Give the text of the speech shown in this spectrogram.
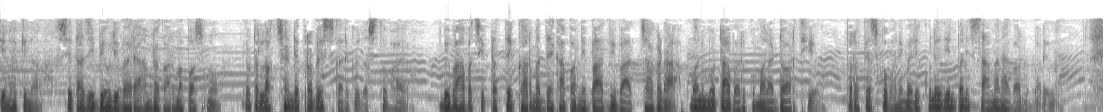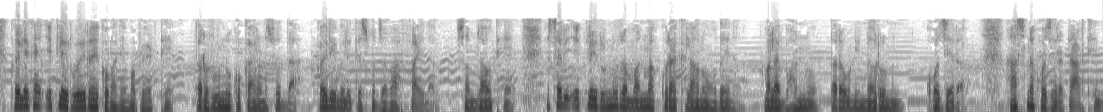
किन किन सीताजी बेहुली भएर हाम्रो घरमा पस्नु एउटा लक्षणले प्रवेश गरेको जस्तो भयो। विवाहपछि प्रत्येक घरमा देखा पर्ने वाद विवाद झगडा मनमुटावहरूको मलाई डर थियो तर त्यसको भने मैले कुनै दिन पनि सामना गर्नु परेन। कहिलेकाहीँ एक्लै रोइरहेको भने म भेट्थेँ तर रुनुको कारण सोद्धा कहिले मैले त्यसको जवाफ पाइनँ। सम्झाउँथेँ यसरी एक्लै रुनु र मनमा कुरा खेलाउनु हुँदैन। मलाई भन्नु तर उनी नरुनु खोजेर हाँस्न खोजेर टार्थिन्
